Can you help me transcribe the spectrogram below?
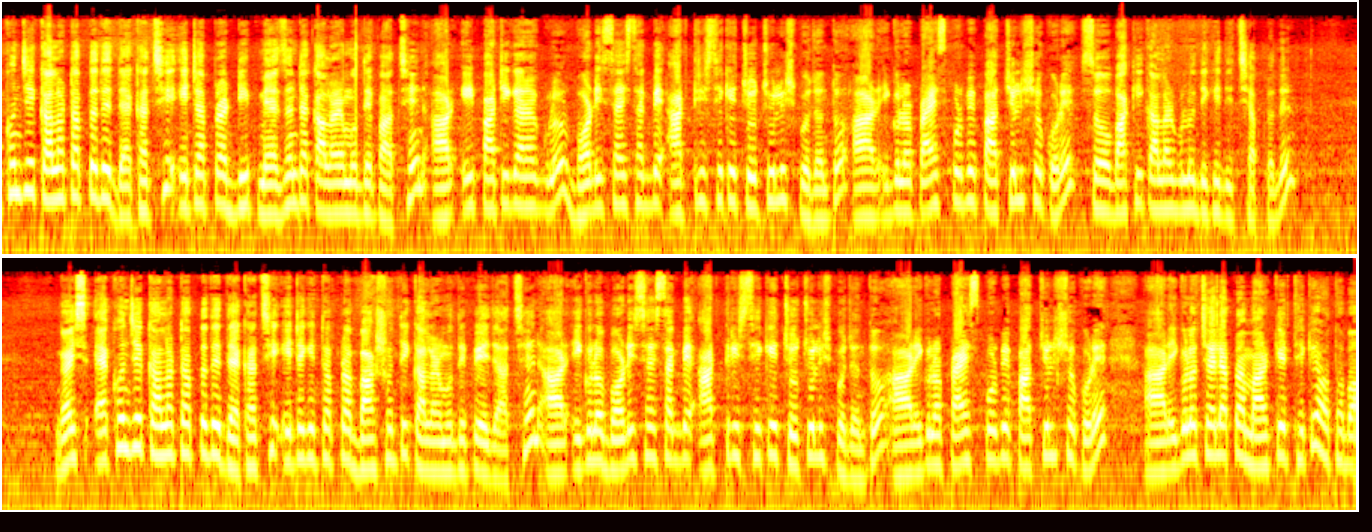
এখন যে কালারটা আপনাদের দেখাচ্ছি, এটা আপনারা ডিপ ম্যাজেন্টা কালারের মধ্যে পাচ্ছেন, আর এই পার্টি কালারগুলোর বডি সাইজ থাকবে আটত্রিশ থেকে চৌচল্লিশ পর্যন্ত, আর এগুলোর প্রাইস পড়বে পাঁচচল্লিশশো করে। সো বাকি কালারগুলো দেখিয়ে দিচ্ছি আপনাদের। গাইস এখন যে কালারটা আপনাদের দেখাচ্ছি, এটা কিন্তু আপনারা বাসন্তী কালার মধ্যে পেয়ে যাচ্ছেন। আর এগুলো বডি সাইজ থাকবে আটত্রিশ থেকে চৌচল্লিশ পর্যন্ত। আর এগুলোর প্রাইস পড়বে পাঁচচল্লিশশো করে। আর এগুলো চাইলে আপনারা মার্কেট থেকে অথবা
